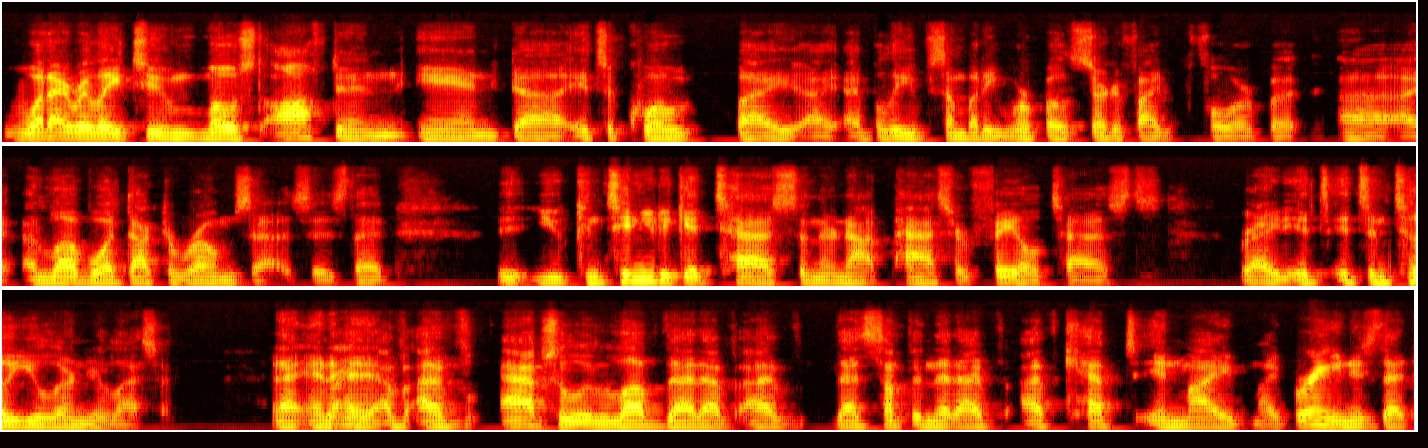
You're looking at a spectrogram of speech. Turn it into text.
what I relate to most often, and uh, it's a quote by I, I, believe somebody we're both certified for, but uh, I, I, love what Dr. Rohm says is that you continue to get tests and they're not pass or fail tests, right? It's it's until you learn your lesson and, right. I've, I've absolutely loved that. I've, I've that's something that I've I've kept in my my brain is that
